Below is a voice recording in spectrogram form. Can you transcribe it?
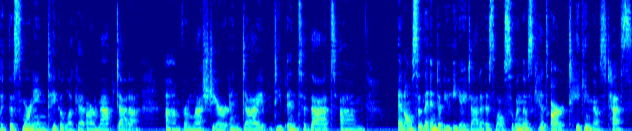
like this morning, take a look at our MAP data um, from last year and dive deep into that. Um, and also the NWEA data as well. So when those kids are taking those tests,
